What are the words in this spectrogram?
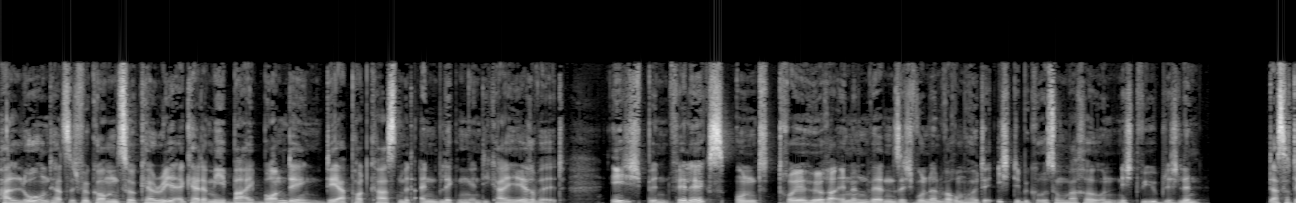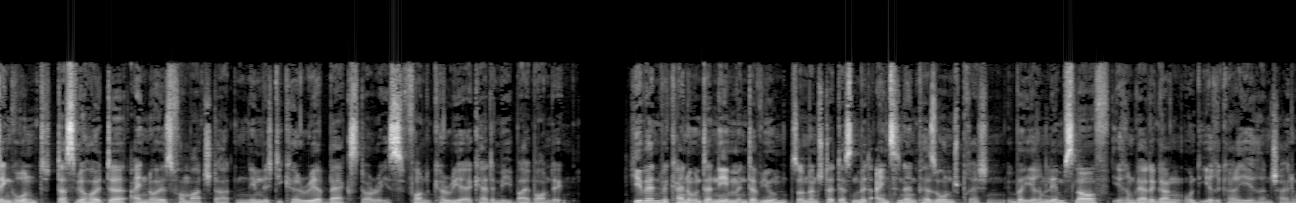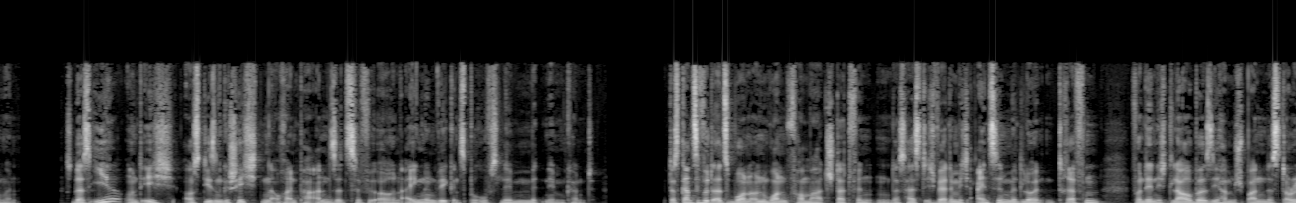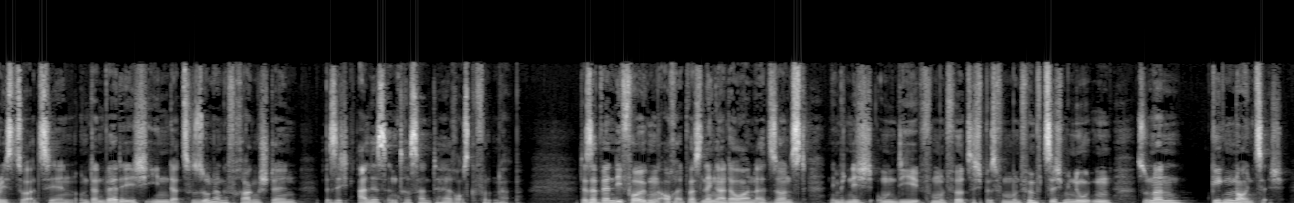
Hallo und herzlich willkommen zur Career Academy by Bonding, der Podcast mit Einblicken in die Karrierewelt. Ich bin Felix und treue HörerInnen werden sich wundern, warum heute ich die Begrüßung mache und nicht wie üblich Lynn. Das hat den Grund, dass wir heute ein neues Format starten, nämlich die Career Backstories von Career Academy by Bonding. Hier werden wir keine Unternehmen interviewen, sondern stattdessen mit einzelnen Personen sprechen über ihren Lebenslauf, ihren Werdegang und ihre Karriereentscheidungen sodass ihr und ich aus diesen Geschichten auch ein paar Ansätze für euren eigenen Weg ins Berufsleben mitnehmen könnt. Das Ganze wird als One-on-One-Format stattfinden. Das heißt, ich werde mich einzeln mit Leuten treffen, von denen ich glaube, sie haben spannende Stories zu erzählen. Und dann werde ich ihnen dazu so lange Fragen stellen, bis ich alles Interessante herausgefunden habe. Deshalb werden die Folgen auch etwas länger dauern als sonst, nämlich nicht um die 45 bis 55 Minuten, sondern gegen 90.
